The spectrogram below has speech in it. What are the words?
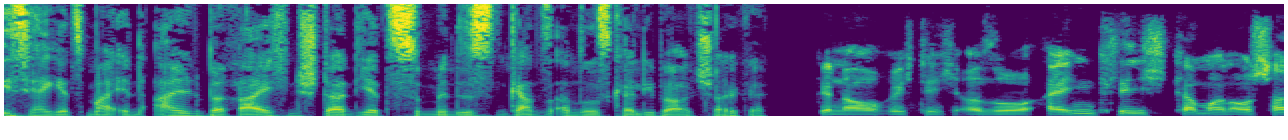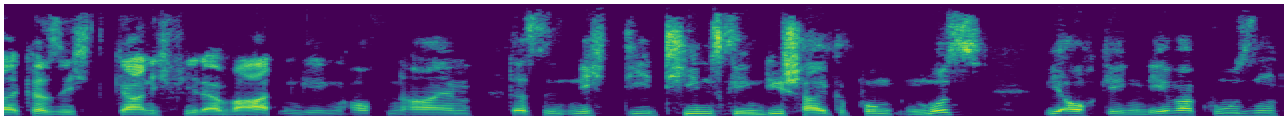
ist ja jetzt mal in allen Bereichen stand jetzt zumindest ein ganz anderes Kaliber als Schalke. Genau, richtig. Also eigentlich kann man aus Schalker Sicht gar nicht viel erwarten gegen Hoffenheim. Das sind nicht die Teams, gegen die Schalke punkten muss, wie auch gegen Leverkusen.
